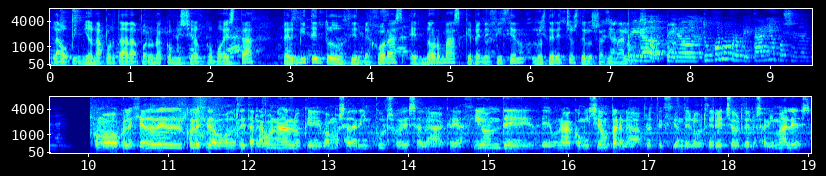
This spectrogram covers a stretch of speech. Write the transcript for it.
La opinión aportada por una comisión como esta permite introducir mejoras en normas que beneficien los derechos de los animales. Como colegiado del Colegio de Abogados de Tarragona, lo que vamos a dar impulso es a la creación de, de una comisión para la protección de los derechos de los animales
